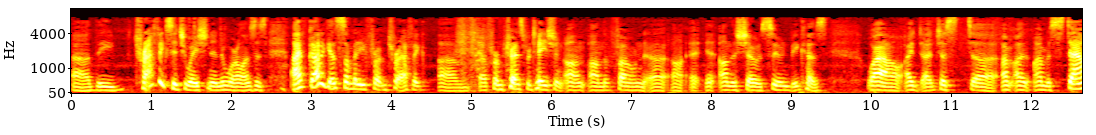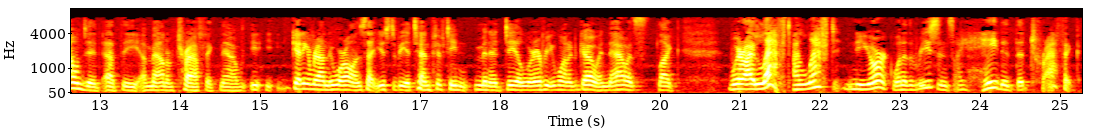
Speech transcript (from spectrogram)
uh, the traffic situation in New Orleans is. I've got to get somebody from traffic, um, uh, from transportation on on the phone uh, on, uh, the show soon because, wow, I, I just uh, I'm I'm astounded at the amount of traffic now. Getting around New Orleans that used to be a 10 15 minute deal wherever you wanted to go, and now it's like where I left. I left New York. One of the reasons I hated the traffic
